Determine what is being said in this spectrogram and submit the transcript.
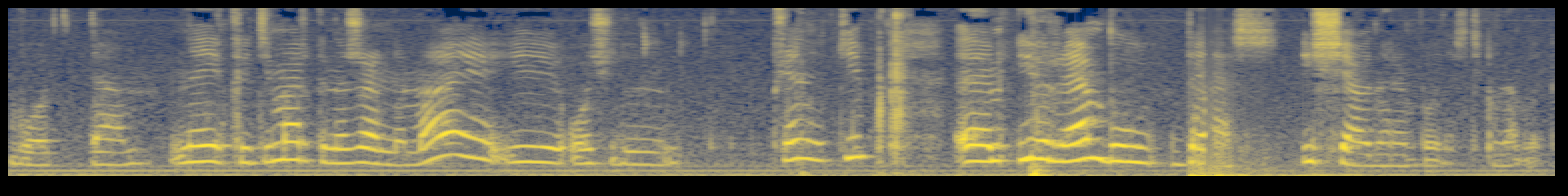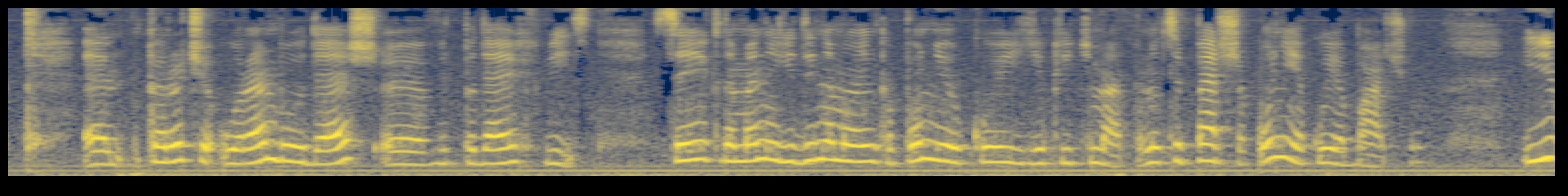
Вот, да. На Кредімарки, на жаль, немає і очі дуже взагалі не ті. Ем, і Rainbow Dash. І ще одна Rainbow Dash, тільки вона велика. Ем, коротше, у Dash е, відпадає хвіст. Це, як на мене, єдина маленька поні, якої є кютімарка. Ну, це перша поні, яку я бачу. І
